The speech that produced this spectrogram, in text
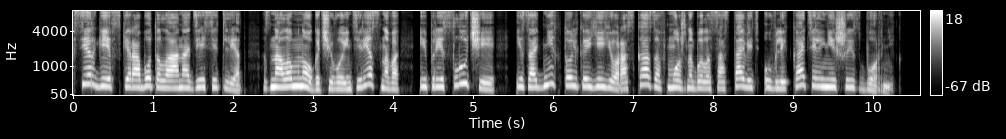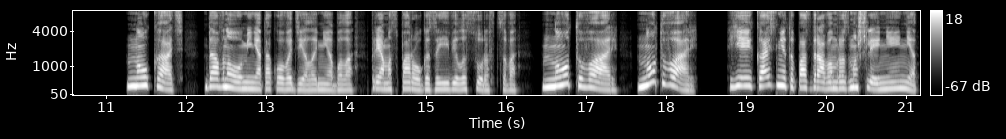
В Сергиевске работала она 10 лет, знала много чего интересного, и при случае из одних только ее рассказов можно было составить увлекательнейший сборник. «Ну, Кать, давно у меня такого дела не было», — прямо с порога заявила Суровцева. «Ну, тварь, ну, тварь! Ей казни-то по здравом размышлении нет.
